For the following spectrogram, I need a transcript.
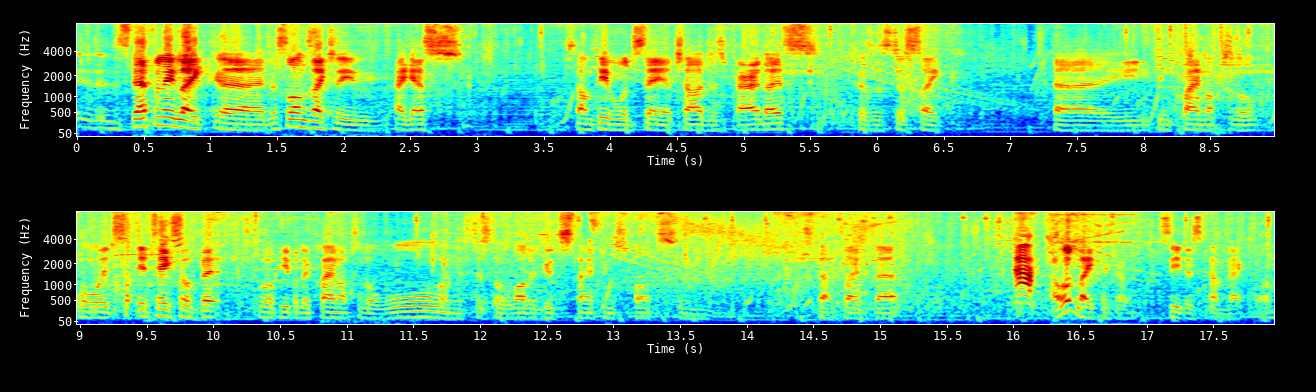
It's definitely like uh, this one's actually, I guess, some people would say a Charger's Paradise because it's just like uh, you can climb up to the. Well, it's, it takes a bit for people to climb up to the wall, and it's just a lot of good sniping spots and stuff like that. Ah! I would like to come, see this come back though.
